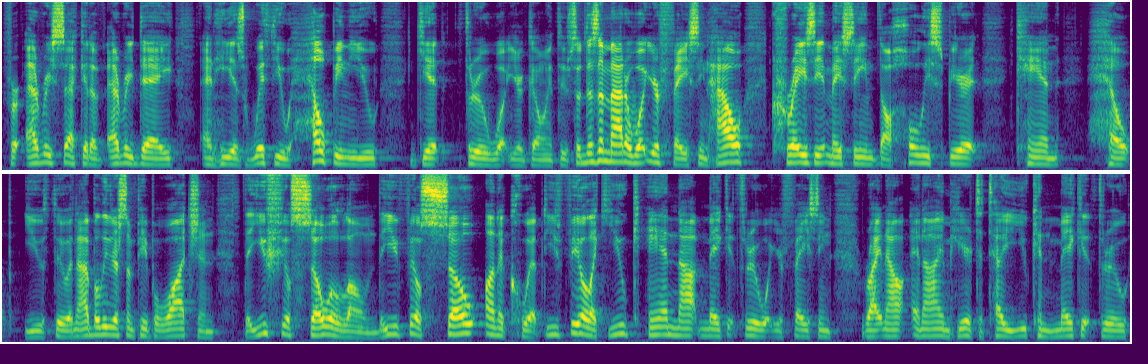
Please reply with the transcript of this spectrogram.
for every second of every day, and He is with you, helping you get through what you're going through. So it doesn't matter what you're facing, how crazy it may seem, the Holy Spirit can help you through. And I believe there's some people watching that you feel so alone, that you feel so unequipped, you feel like you cannot make it through what you're facing right now. And I'm here to tell you, you can make it through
